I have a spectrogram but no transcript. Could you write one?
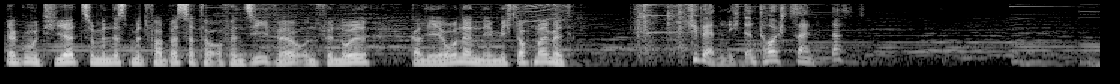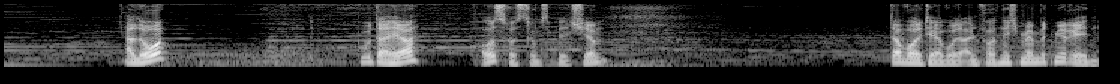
ja gut, hier zumindest mit verbesserter Offensive und für null Galeonen nehme ich doch mal mit. Sie werden nicht enttäuscht sein. Das Hallo? Guter Herr? Ausrüstungsbildschirm? Da wollte er wohl einfach nicht mehr mit mir reden.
